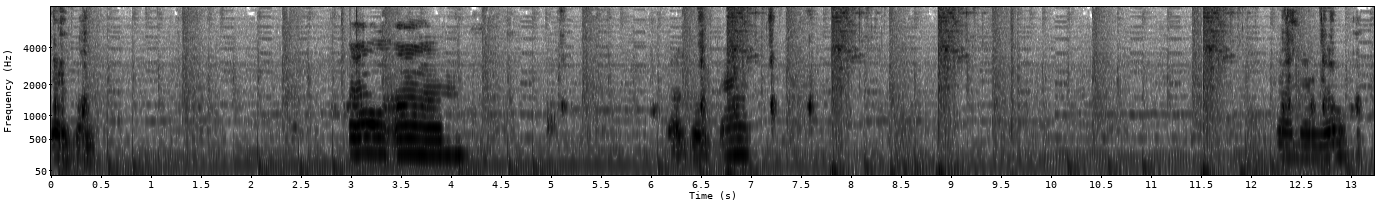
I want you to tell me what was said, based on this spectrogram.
There we go. Well, um, I'll go back. Yeah, there we go.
